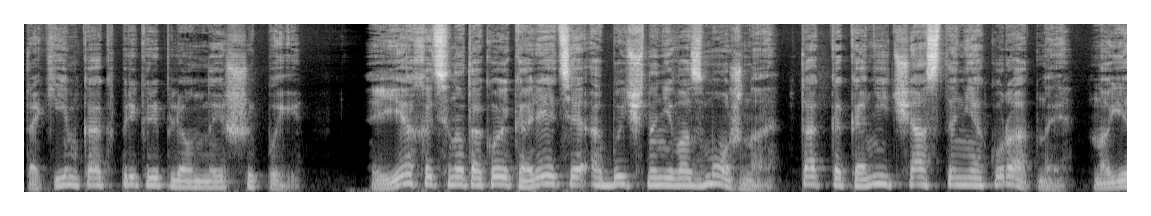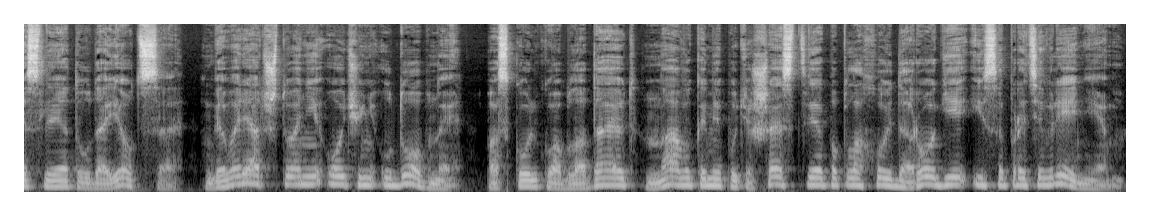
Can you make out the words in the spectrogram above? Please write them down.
таким как прикрепленные шипы. Ехать на такой карете обычно невозможно, так как они часто неаккуратны, но если это удается, говорят, что они очень удобны, поскольку обладают навыками путешествия по плохой дороге и сопротивлением.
